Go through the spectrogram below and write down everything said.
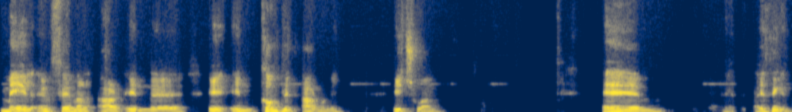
male and female are in in complete harmony, each one. And I think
